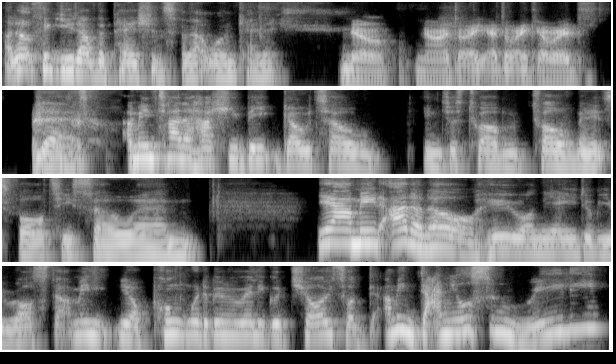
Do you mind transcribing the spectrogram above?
I don't think you'd have the patience for that one, Kenny. No, no, I don't. I don't think I would. Yeah, I mean Tanahashi beat Goto in just 12, 12 minutes 40. So um, yeah, I mean, I don't know who on the AEW roster. I mean, you know, Punk would have been a really good choice. Or I mean, Danielson, really?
